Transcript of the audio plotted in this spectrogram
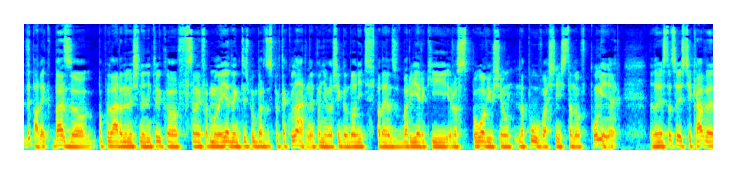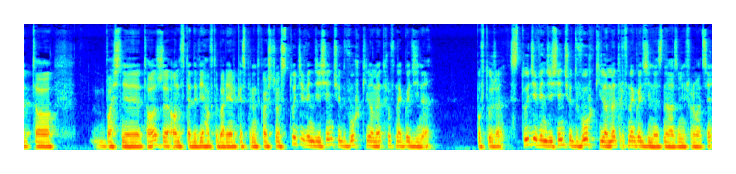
wypadek, bardzo popularny myślę nie tylko w samej Formule 1, gdyż był bardzo spektakularny, ponieważ jego bolid wpadając w barierki rozpołowił się na pół właśnie i stanął w płomieniach. Natomiast to, co jest ciekawe, to właśnie to, że on wtedy wjechał w tę barierkę z prędkością 192 km na godzinę. Powtórzę, 192 km na godzinę znalazłem informację,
